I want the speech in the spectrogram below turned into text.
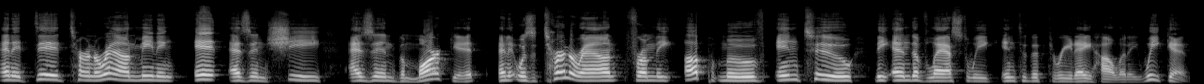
and it did turn around, meaning it, as in she, as in the market, and it was a turnaround from the up move into the end of last week into the three day holiday weekend.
